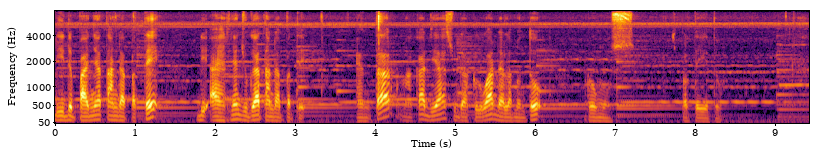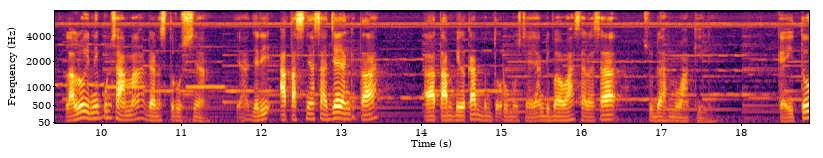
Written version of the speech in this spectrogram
di depannya tanda petik, di akhirnya juga tanda petik. Enter, maka dia sudah keluar dalam bentuk rumus. Seperti itu. Lalu ini pun sama dan seterusnya. Ya, jadi atasnya saja yang kita uh, tampilkan bentuk rumusnya, yang di bawah saya rasa sudah mewakili. Oke, itu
